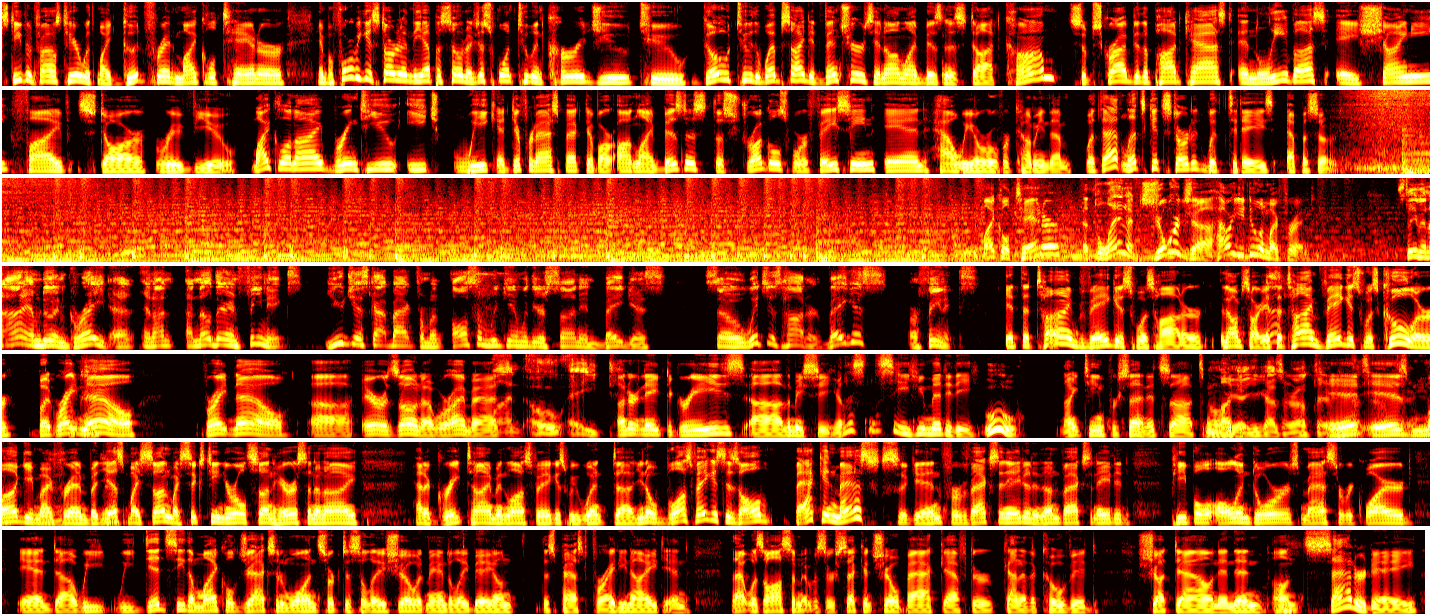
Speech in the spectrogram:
Steven Foust here with my good friend Michael Tanner. And before we get started in the episode, I just want to encourage you to go to the website adventuresinonlinebusiness.com, subscribe to the podcast, and leave us a shiny five star review. Michael and I bring to you each week a different aspect of our online business, the struggles we're facing, and how we are overcoming them. With that, let's get started with today's episode. Michael Tanner, Atlanta, Georgia. How are you doing, my friend? Steven, I am doing great. And I, I know they're in Phoenix. You just got back from an awesome weekend with your son in Vegas. So, which is hotter, Vegas or Phoenix? At the time, Vegas was hotter. No, I'm sorry. Yeah. At the time, Vegas was cooler. But right okay. now, right now, uh, Arizona, where I'm at, 108, 108 degrees. Uh, let me see here. Let's let's see humidity. Ooh, Nineteen percent. It's uh, it's oh, muggy. Yeah, you guys are up there. It is there, muggy, yeah. my yeah. friend. But yeah. yes, my son, my sixteen-year-old son Harrison, and I had a great time in Las Vegas. We went. Uh, you know, Las Vegas is all back in masks again for vaccinated and unvaccinated people. All indoors, masks are required. And uh, we we did see the Michael Jackson one Cirque du Soleil show at Mandalay Bay on this past Friday night, and that was awesome. It was their second show back after kind of the COVID shut down. And then on Saturday,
